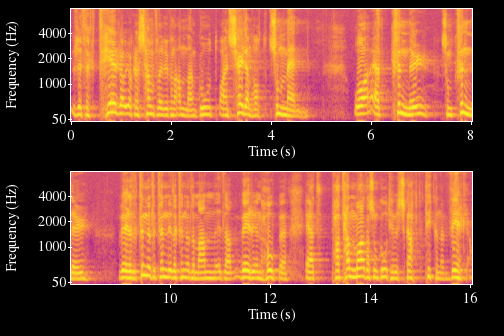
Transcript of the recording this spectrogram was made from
reflekterer i okra samfunnet vi kan annan god og en særlig hatt som menn. Og at kvinner som kvinner være til kvinner til kvinner eller kvinner til mann eller være en håpe er at på at han måte som god har skapt tikkene vera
